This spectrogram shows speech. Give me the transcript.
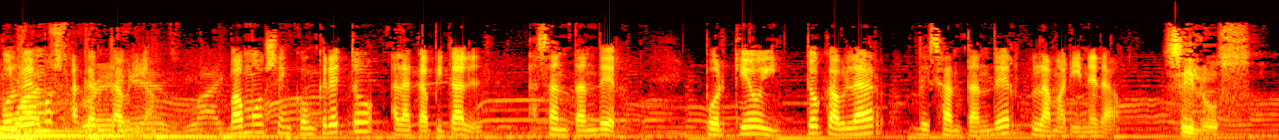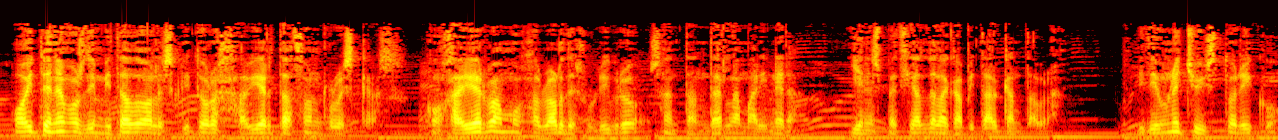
Volvemos a Cantabria. spring is like. Vamos en concreto a la capital, a Santander, porque hoy toca hablar de Santander la marinera. Sí, Luz. Hoy tenemos de invitado al escritor Javier Tazón Ruescas. Con Javier vamos a hablar de su libro Santander la Marinera, y en especial de la capital cántabra, y de un hecho histórico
